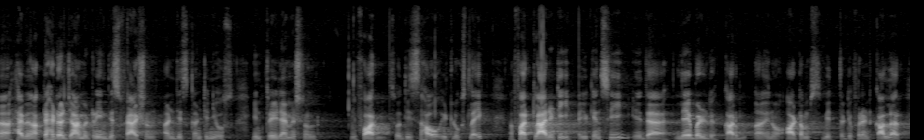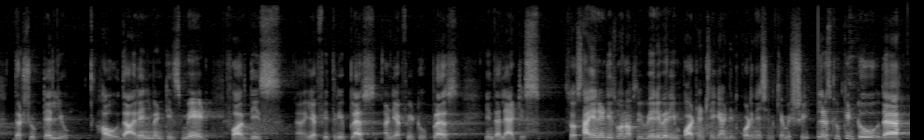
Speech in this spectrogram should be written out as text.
uh, having octahedral geometry in this fashion and this continues in 3 dimensional form. So, this is how it looks like for clarity you can see the labeled uh, you know atoms with the different color that should tell you how the arrangement is made for this uh, Fe3 plus and Fe2 plus in the lattice. So, cyanide is one of the very very important ligand in coordination chemistry. Let us look into the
